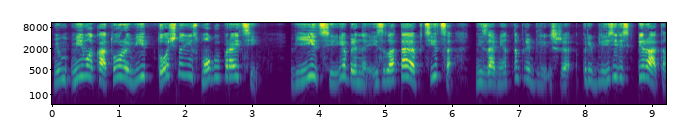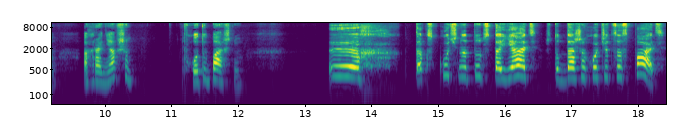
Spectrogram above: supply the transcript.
мимо которой вид точно не смог бы пройти. Вид, серебряная и золотая птица незаметно приблизились к пиратам, охранявшим вход в башню. Эх, так скучно тут стоять, что даже хочется спать.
